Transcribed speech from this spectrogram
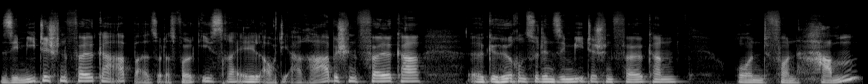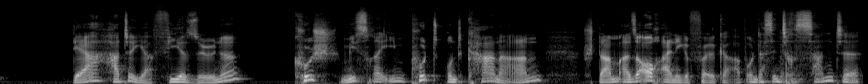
semitischen Völker ab, also das Volk Israel, auch die arabischen Völker äh, gehören zu den semitischen Völkern. Und von Ham, der hatte ja vier Söhne, Kusch, Misraim, Put und Kanaan stammen also auch einige Völker ab. Und das Interessante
